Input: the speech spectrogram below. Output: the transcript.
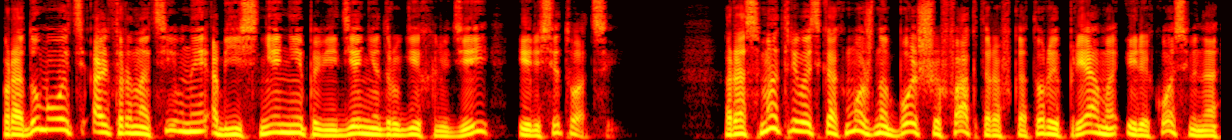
Продумывать альтернативные объяснения поведения других людей или ситуаций. Рассматривать как можно больше факторов, которые прямо или косвенно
